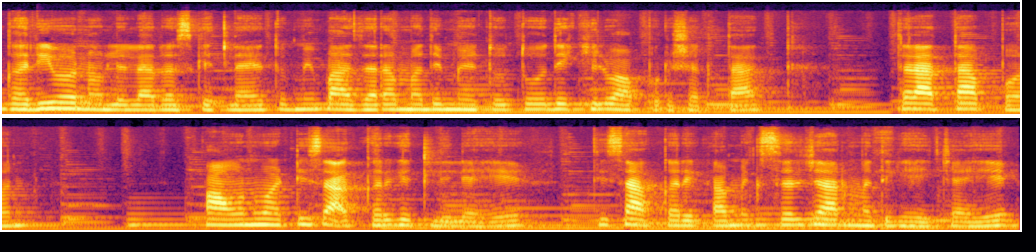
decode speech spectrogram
घरी बनवलेला रस घेतला आहे. तुम्ही बाजारामध्ये मिळतो तो देखील वापरू शकतात. तर आता आपण पाऊण वाटी साखर घेतलेली आहे. ती साखर एका मिक्सर जारमध्ये घ्यायची आहे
